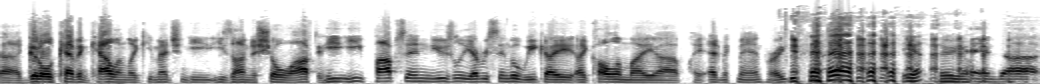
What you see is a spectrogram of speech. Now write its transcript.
uh, good old Kevin Callan, like you mentioned, he he's on the show often. He he pops in usually every single week. I, I call him my uh, my Ed McMahon, right? yeah, there you go. and uh,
